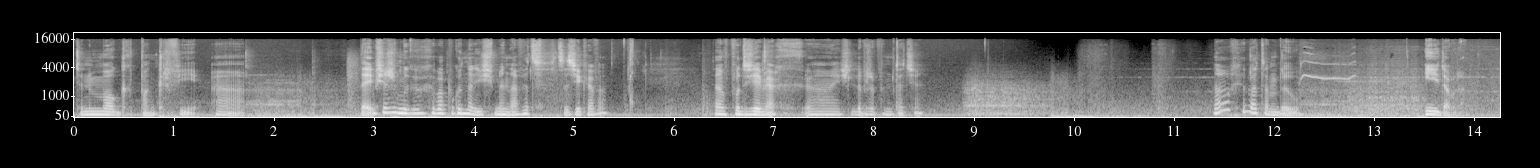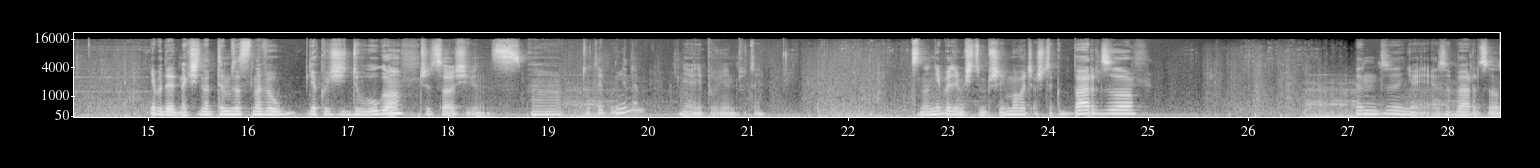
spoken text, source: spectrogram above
ten Mog, pan krwi, a... Wydaje mi się, że my go chyba pokonaliśmy nawet, co ciekawe. Tam w podziemiach, a, jeśli dobrze pamiętacie. No, chyba tam był. I dobra. Nie będę jednak się nad tym zastanawiał jakoś długo, czy coś, więc... A, tutaj powinienem? Nie, nie powinienem tutaj. No, nie będziemy się tym przejmować aż tak bardzo. Tędy... Nie, nie, za bardzo.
